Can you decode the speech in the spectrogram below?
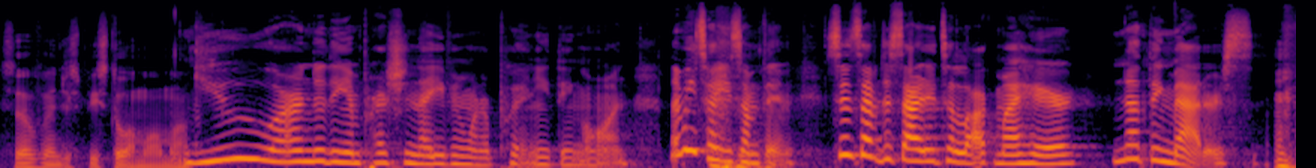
Silver, and just be Storm all month. you are under the impression that you even want to put anything on. Let me tell you something. Since I've decided to lock my hair, nothing matters.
